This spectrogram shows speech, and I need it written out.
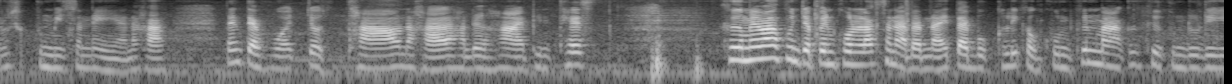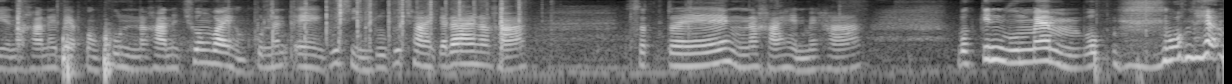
รู้สึกคุณมีเสน่ห์นะคะ ตั้งแต่หัวจดเท้านะคะเดอะไฮพินเทสคือไม่ว่าคุณจะเป็นคนลักษณะแบบไหนแต่บุคลิกของคุณขึ้นมาก็คือคุณดูดีนะคะ ในแบบของคุณนะคะ ในช่วงวัยของคุณนั่นเอง ผู้หญิงหรือผู้ชายก็ได้นะคะ สเตรงนะคะ เห็นไหมคะบกินวูแมมบวูแมม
